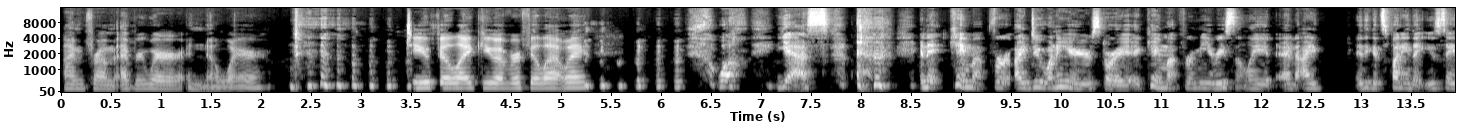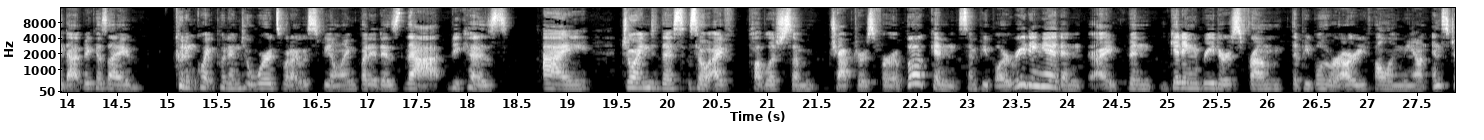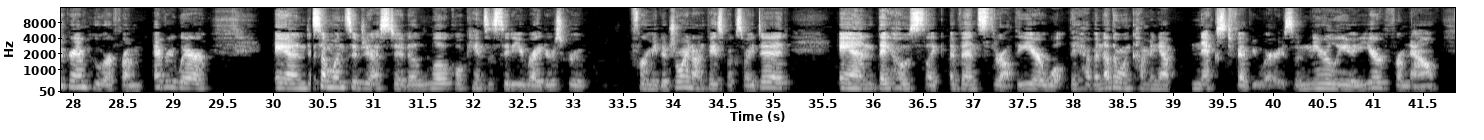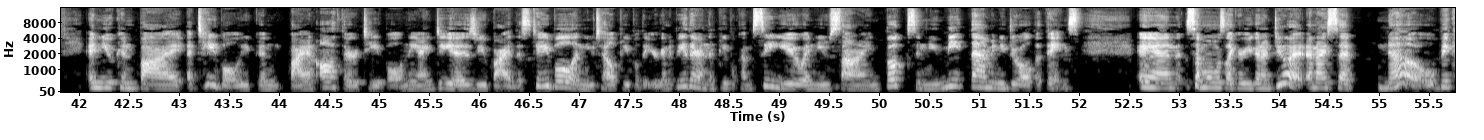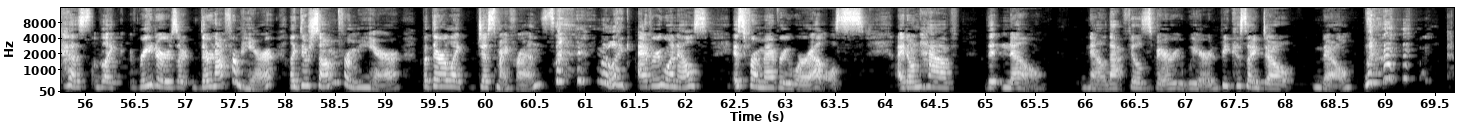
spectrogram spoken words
I'm from everywhere and nowhere. Do you feel like you ever feel that way? well, yes. and it came up for, I do want to hear your story. It came up for me recently, and I I think it's funny that you say that because I couldn't quite put into words what I was feeling, but it is that because I joined this. So I've published some chapters for a book and some people are reading it. And I've been getting readers from the people who are already following me on Instagram who are from everywhere. And someone suggested a local Kansas City writers group for me to join on Facebook. So I did. And they host like events throughout the year. Well, they have another one coming up next February. So nearly a year from now and you can buy a table. You can buy an author table. And the idea is you buy this table and you tell people that you're going to be there, and then people come see you and you sign books and you meet them and you do all the things. And someone was like, Are you going to do it? And I said, no, because like readers are, they're not from here. Like there's some from here, but they're like just my friends. like everyone else is from everywhere else. I don't have that. No, no, that feels very weird because I don't know.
